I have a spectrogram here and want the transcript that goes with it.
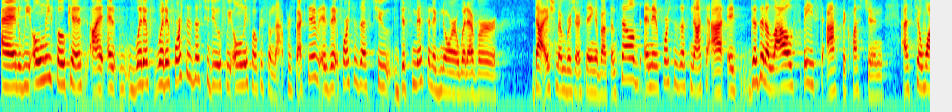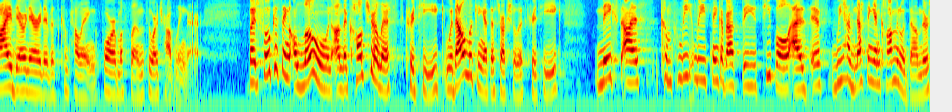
and we only focus on, and what, if, what it forces us to do if we only focus from that perspective is it forces us to dismiss and ignore whatever Daesh members are saying about themselves, and it forces us not to, Ask, it doesn't allow space to ask the question as to why their narrative is compelling for Muslims who are traveling there. But focusing alone on the culturalist critique without looking at the structuralist critique makes us completely think about these people as if we have nothing in common with them. They're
